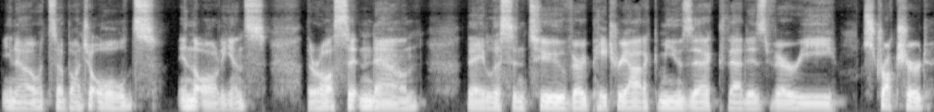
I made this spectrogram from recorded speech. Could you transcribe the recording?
you know, it's a bunch of olds in the audience. They're all sitting down. They listen to very patriotic music that is very structured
